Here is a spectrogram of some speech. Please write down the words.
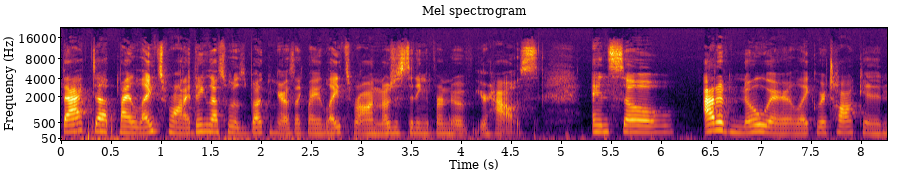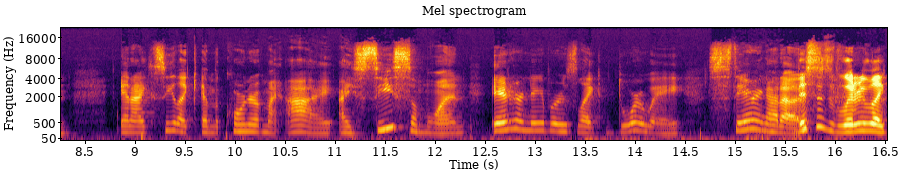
backed up. My lights were on. I think that's what was bugging her. I was like, my lights were on. And I was just sitting in front of your house, and so out of nowhere, like we're talking, and I see like in the corner of my eye, I see someone in her neighbor's like doorway staring at us. this is literally like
